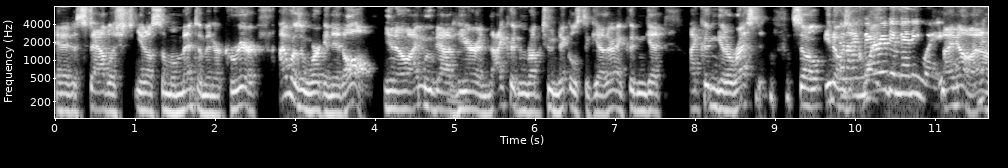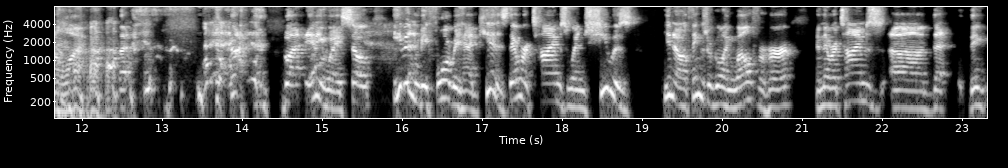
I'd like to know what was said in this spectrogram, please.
and had established, you know, some momentum in her career. I wasn't working at all. You know, I moved out here and I couldn't rub two nickels together. I couldn't get, I couldn't get arrested. So, you know, it and i quite, married him anyway I know, I don't know why. But, but anyway, so even before we had kids, there were times when she was, you know, things were going well for her. And there were times uh, that they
